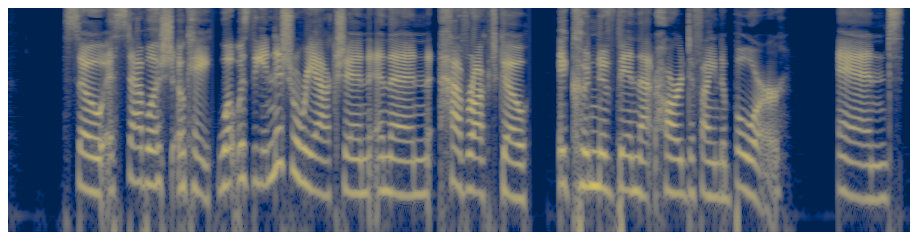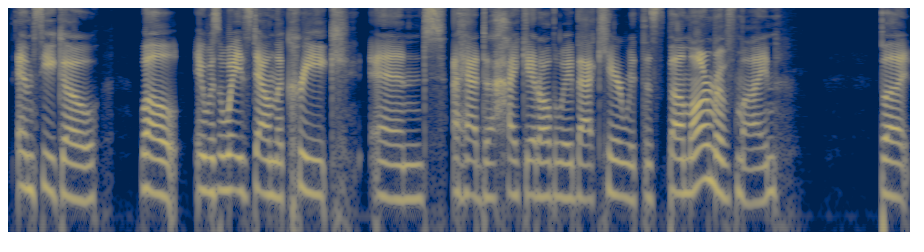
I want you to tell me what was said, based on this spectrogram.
so establish, okay, what was the initial reaction? And then have Rocked go, it couldn't have been that hard to find a boar. And MC go, well, it was a ways down the creek and I had to hike it all the way back here with this bum arm of mine. But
